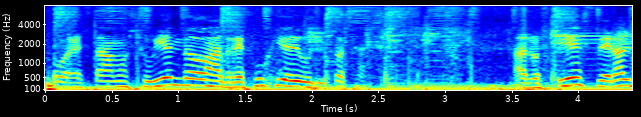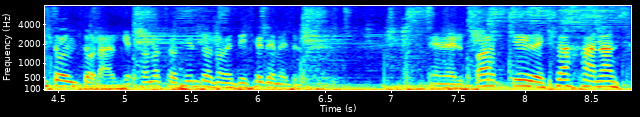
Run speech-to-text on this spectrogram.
Bueno, estábamos subiendo al refugio de Urizosas, a los pies del Alto del Toral, que son 897 metros, en el parque de Saja Nansa.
